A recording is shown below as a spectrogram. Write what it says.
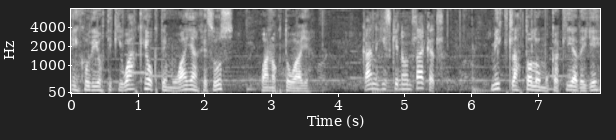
in judíos tiquiuahqueh octemoayan Jesús, uan octoaya. Can iske non tlacatl? Mic tlahtolo mocaquia de yeh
